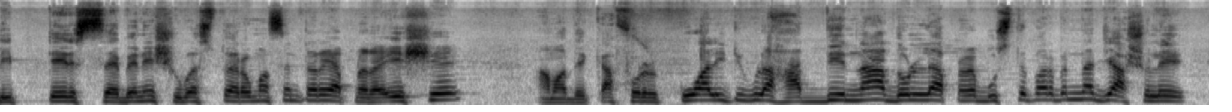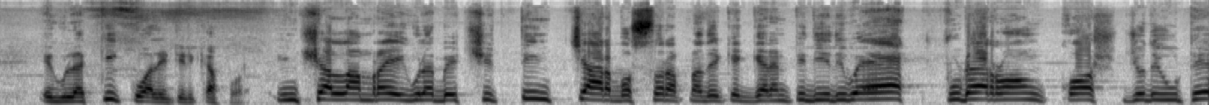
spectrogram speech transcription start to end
লিফটের সেভেনে সুবাস্ত অ্যারোমা সেন্টারে আপনারা এসে আমাদের কাপড়ের কোয়ালিটিগুলো হাত দিয়ে না ধরলে আপনারা বুঝতে পারবেন না যে আসলে এগুলা কি কোয়ালিটির কাপড়। ইনশাল্লাহ আমরা এগুলা বেডশিট তিন চার বছর আপনাদেরকে গ্যারান্টি দিয়ে দিব। এক ফুটা রং কষ যদি উঠে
